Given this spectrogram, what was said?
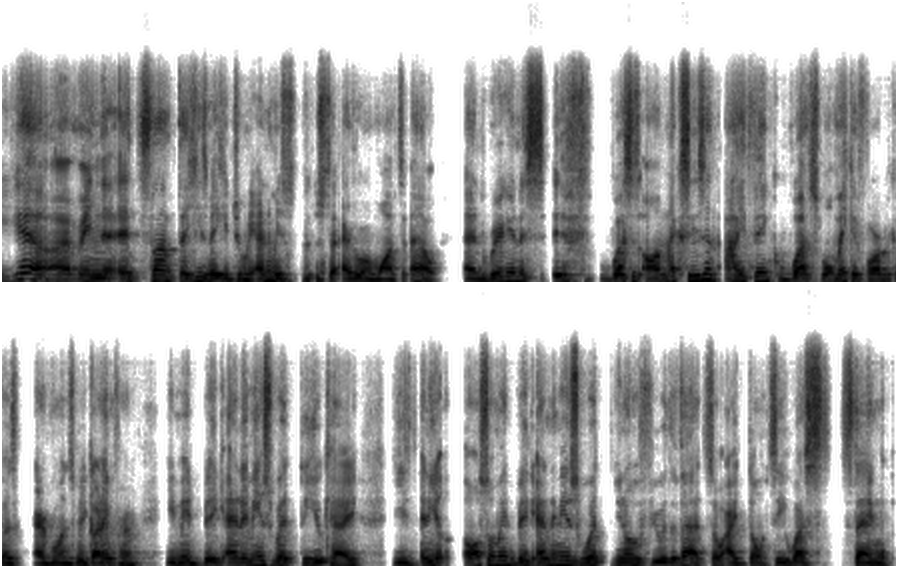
yeah, I mean, it's not that he's making too many enemies, it's just that everyone wants him out. And we're gonna, if Wes is on next season, I think Wes won't make it far because everyone's been gunning for him. He made big enemies with the UK. He and he also made big enemies with you know a few of the vets. So I don't see Wes staying.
